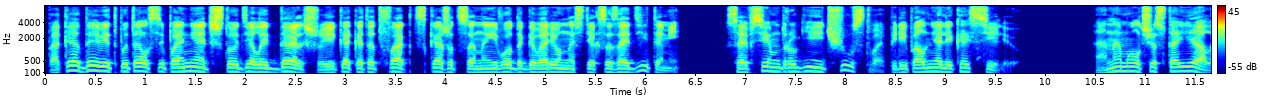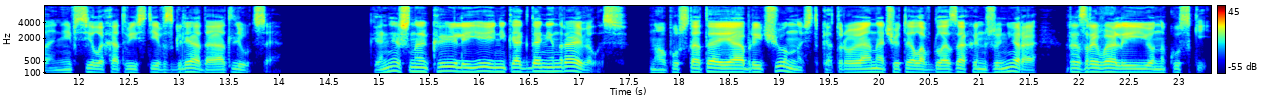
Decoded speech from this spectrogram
Пока Дэвид пытался понять, что делать дальше и как этот факт скажется на его договоренностях с азадитами, Совсем другие чувства переполняли Кассилию. Она молча стояла, не в силах отвести взгляда от Люция. Конечно, Кейли ей никогда не нравилась, но пустота и обреченность, которую она читала в глазах инженера, разрывали ее на куски.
